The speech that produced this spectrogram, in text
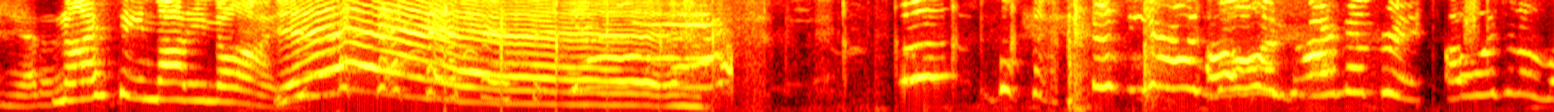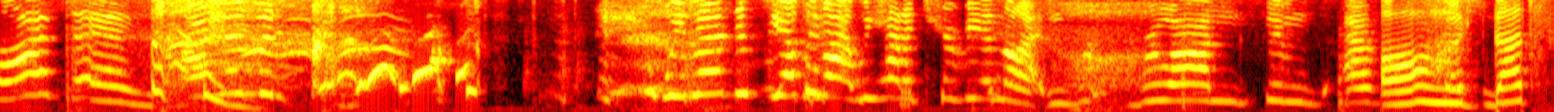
Kenyatta. 1999. Yes. That's the year I was born. I remember it. I wasn't alive then. I remember. we learned this the other night. We had a trivia night, and Ru- Ruan Sims. asked Oh, questions. that's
